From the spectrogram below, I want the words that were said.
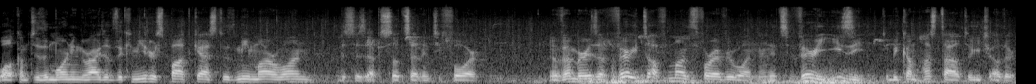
Welcome to the morning ride of the Commuters Podcast with me, Marwan. This is episode 74. November is a very tough month for everyone, and it's very easy to become hostile to each other.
